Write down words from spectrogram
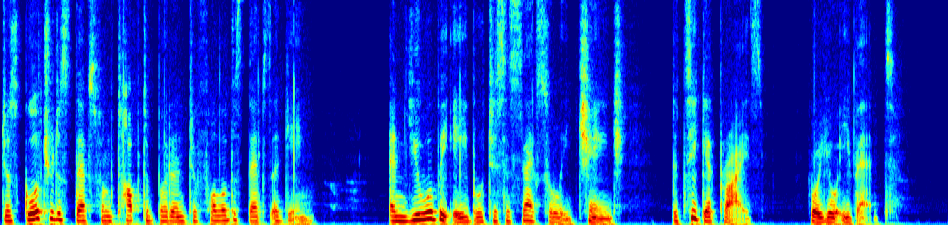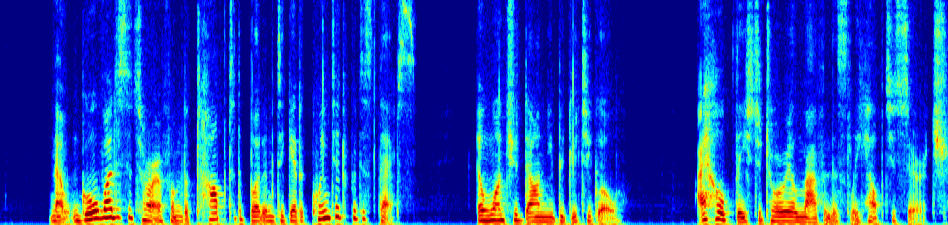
Just go through the steps from top to bottom to follow the steps again and you will be able to successfully change the ticket price for your event. Now go over this tutorial from the top to the bottom to get acquainted with the steps and once you're done, you'll be good to go. I hope this tutorial marvelously helped you search.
